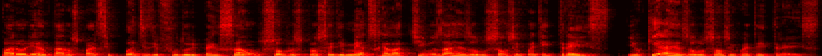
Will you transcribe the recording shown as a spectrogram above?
para orientar os participantes de fundo de pensão sobre os procedimentos relativos à Resolução 53. E o que é a Resolução 53?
